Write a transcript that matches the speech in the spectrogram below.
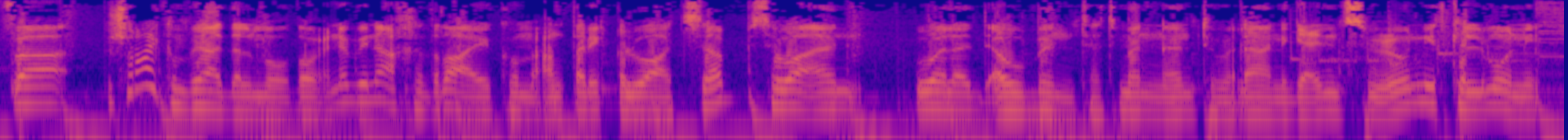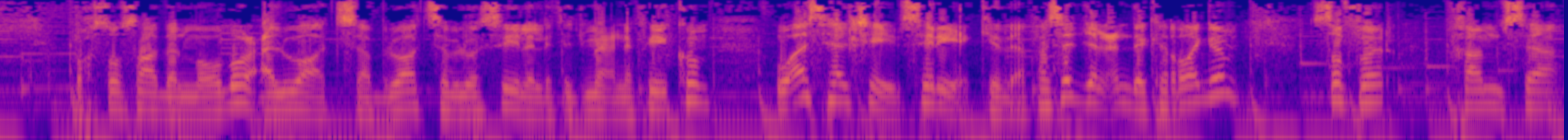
فإيش رأيكم في هذا الموضوع؟ نبي ناخذ رأيكم عن طريق الواتساب سواء ولد أو بنت أتمنى أنتم الآن قاعدين تسمعوني تكلموني بخصوص هذا الموضوع على الواتساب الواتساب الوسيلة اللي تجمعنا فيكم. وأسهل شيء سريع كذا فسجل عندك الرقم صفر خمسة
